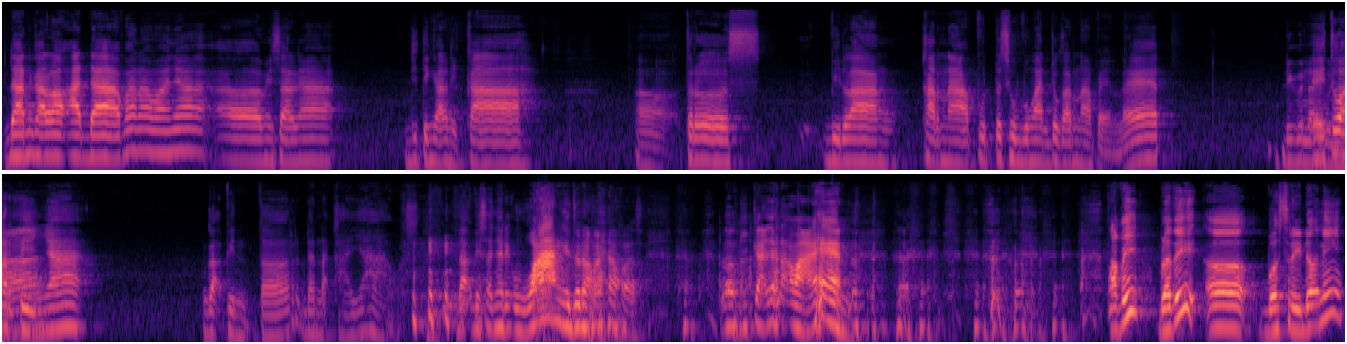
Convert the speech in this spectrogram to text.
Dan kalau ada apa namanya eh, misalnya ditinggal nikah eh, terus bilang karena putus hubungan itu karena pelet, Diguna Ya, itu artinya nggak pinter dan nggak kaya, bos. Nggak bisa nyari uang itu namanya, bos. Logikanya nggak main. Tapi berarti eh, Bos Rido nih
